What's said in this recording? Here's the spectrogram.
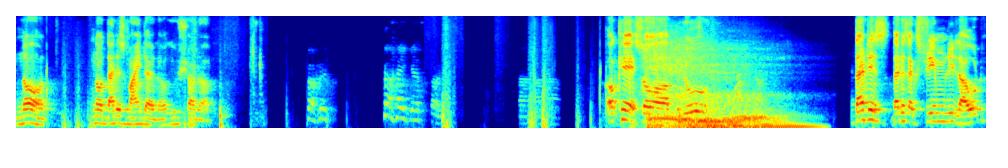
No, no, that is my dialogue. You shut up. Sorry. I guess sorry. Uh, Okay, so uh, blue. That is that is extremely loud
